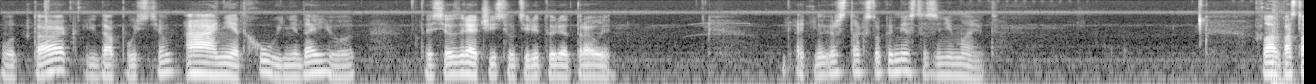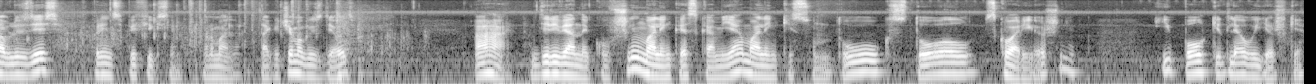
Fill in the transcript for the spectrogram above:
Вот так. И, допустим... А, нет, хуй не дает. То есть я зря чистил территорию от травы. Блять, ну верстак столько места занимает. Ладно, поставлю здесь. В принципе, фиксим. Нормально. Так, и что могу сделать? Ага, деревянный кувшин, маленькая скамья, маленький сундук, стол, скворечник и полки для выдержки.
